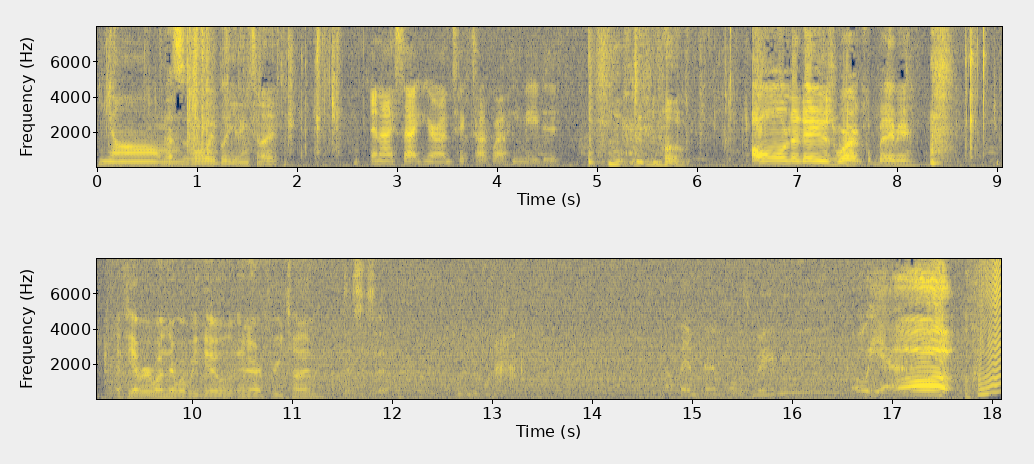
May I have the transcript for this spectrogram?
Yum. That's what we'll be eating tonight. and I sat here on TikTok while he made it. All in a day's work, baby. if you ever wonder what we do in our free time, this is it. Oh yeah. Oh!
